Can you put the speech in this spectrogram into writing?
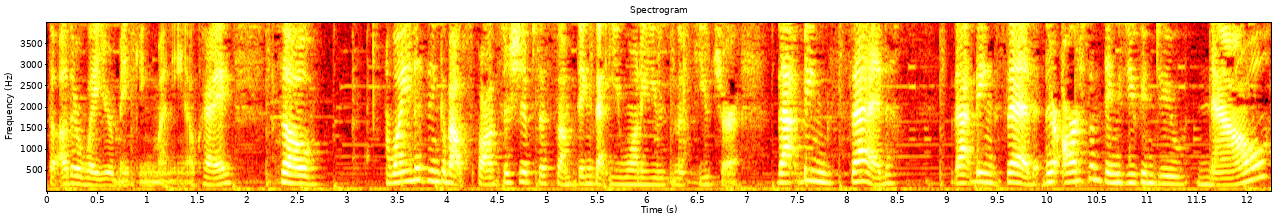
the other way you're making money, okay? So I want you to think about sponsorships as something that you want to use in the future. That being said, that being said, there are some things you can do now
